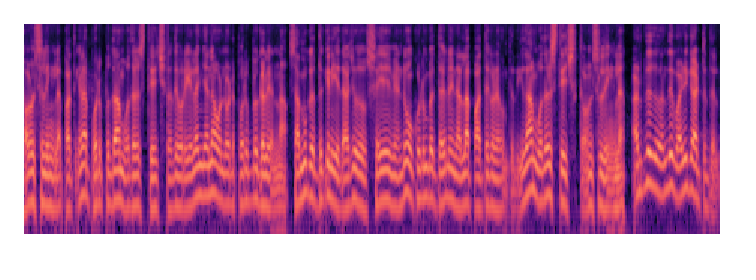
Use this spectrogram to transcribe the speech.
கவுன்சிலிங்கில் பார்த்தீங்கன்னா பொறுப்பு தான் முதல் ஸ்டேஜ் அது ஒரு இளைஞனா உன்னோட பொறுப்புகள் என்ன? சமூகத்துக்கு நீ ஏதாச்சும் செய்ய வேண்டும் உன் குடும்பத்துக்கு நீ நல்லா பார்த்துக்கணும். இதுதான் முதல் ஸ்டேஜ் கவுன்சிலிங்கில் அடுத்தது வந்து வழிகாட்டுதல்.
